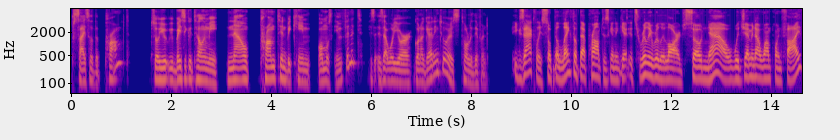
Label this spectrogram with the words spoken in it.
size of the prompt so you, you're basically telling me now prompting became almost infinite is, is that what you're going to get into or is totally different Exactly. So the length of that prompt is going to get, it's really, really large. So now with Gemini 1.5,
